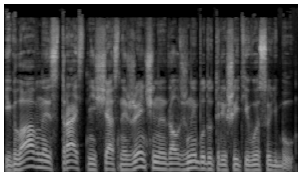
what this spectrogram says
и, главная страсть несчастной женщины должны будут решить его судьбу.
